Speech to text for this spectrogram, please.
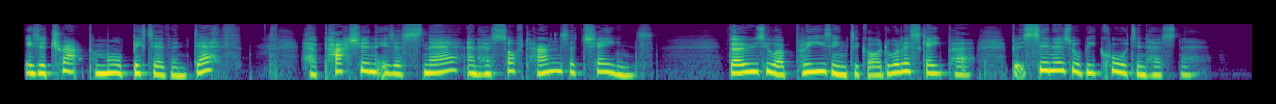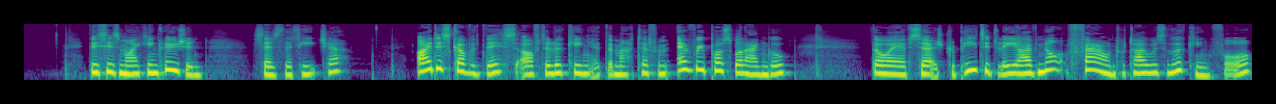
is a trap more bitter than death Her passion is a snare, and her soft hands are chains. Those who are pleasing to God will escape her, but sinners will be caught in her snare. This is my conclusion, says the teacher. I discovered this after looking at the matter from every possible angle. Though I have searched repeatedly, I have not found what I was looking for.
